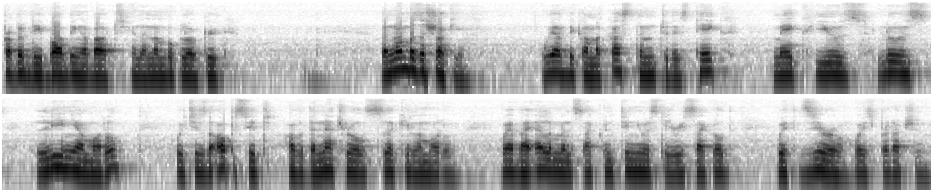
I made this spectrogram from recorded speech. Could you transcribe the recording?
probably bobbing about in the Nambuclo Creek. The numbers are shocking. We have become accustomed to this take, make, use, lose linear model, which is the opposite of the natural circular model, whereby elements are continuously recycled with zero waste production.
